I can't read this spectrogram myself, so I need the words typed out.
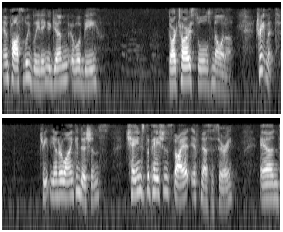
and possibly bleeding. Again, it would be dark tarry stools, melena. Treatment. Treat the underlying conditions. Change the patient's diet if necessary. And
